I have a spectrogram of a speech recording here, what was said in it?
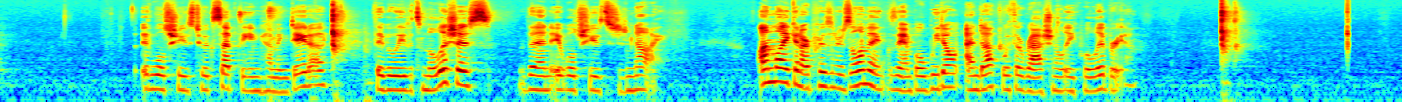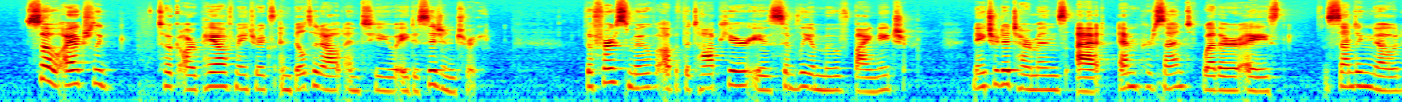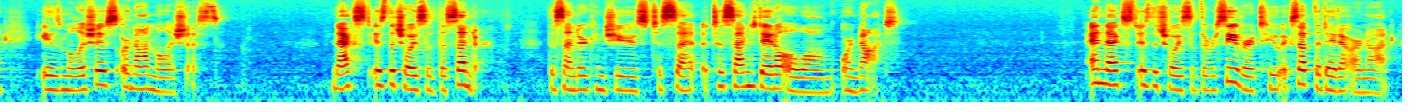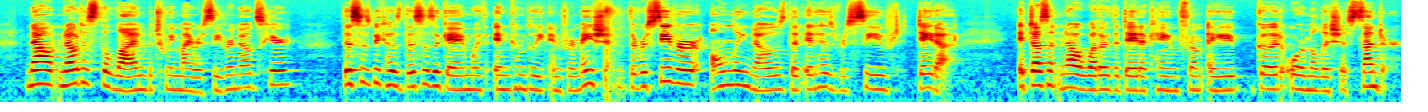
it will choose to accept the incoming data. If they believe it's malicious, then it will choose to deny. Unlike in our prisoner's dilemma example, we don't end up with a rational equilibrium. So I actually took our payoff matrix and built it out into a decision tree. The first move up at the top here is simply a move by nature. Nature determines at m percent whether a sending node is malicious or non-malicious. Next is the choice of the sender the sender can choose to, to send data along or not. And next is the choice of the receiver to accept the data or not. Now notice the line between my receiver nodes here. This is because this is a game with incomplete information. The receiver only knows that it has received data. It doesn't know whether the data came from a good or malicious sender.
